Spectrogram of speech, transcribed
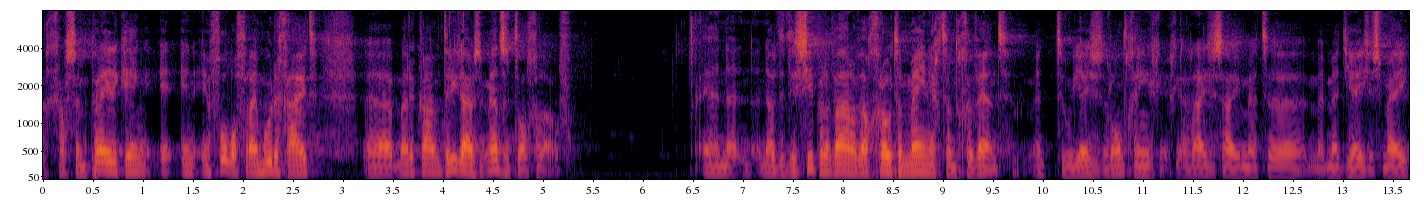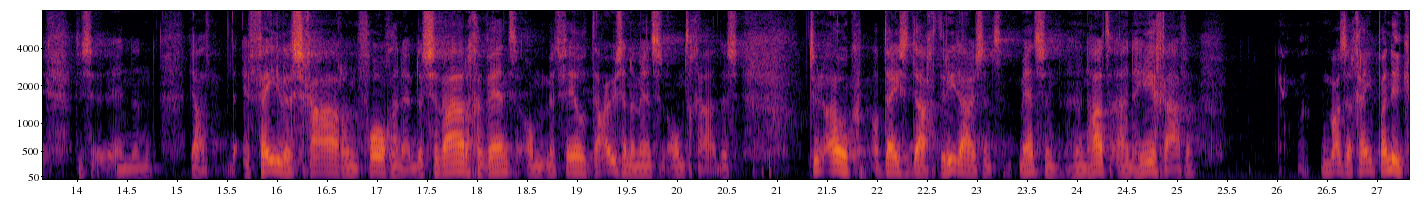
gaf zijn prediking in, in, volle vrijmoedigheid. Maar er kwamen 3000 mensen tot geloof. En nou, de discipelen waren wel grote menigten gewend. En toen Jezus rondging, reisden zij met, uh, met, met, Jezus mee. Dus, en, ja, vele scharen volgden hem. Dus ze waren gewend om met veel duizenden mensen om te gaan. Dus toen ook op deze dag 3000 mensen hun hart aan de Heer gaven, was er geen paniek.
